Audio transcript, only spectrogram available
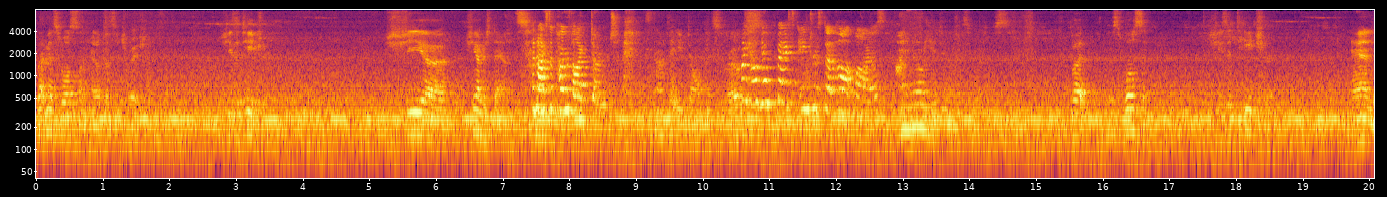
let Miss Wilson handle the situation. She's a teacher. She, uh, she understands. And I suppose I don't. It's not that you don't, Miss Grose. I have your best interest at heart, Miles. I know you do, Miss Grose. But, Miss Wilson, she's a teacher and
